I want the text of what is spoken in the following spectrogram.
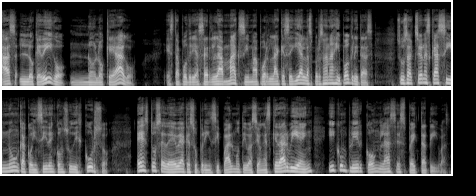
Haz lo que digo, no lo que hago. Esta podría ser la máxima por la que seguían las personas hipócritas. Sus acciones casi nunca coinciden con su discurso. Esto se debe a que su principal motivación es quedar bien y cumplir con las expectativas.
